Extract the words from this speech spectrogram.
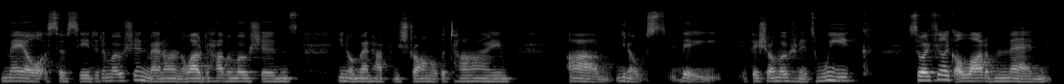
male associated emotion. Men aren't allowed to have emotions. You know, men have to be strong all the time. Um, you know, they if they show emotion, it's weak. So I feel like a lot of men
